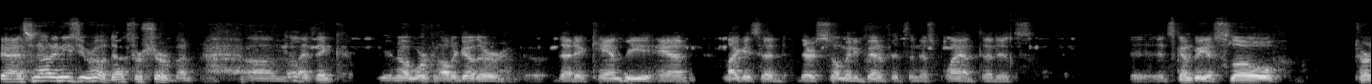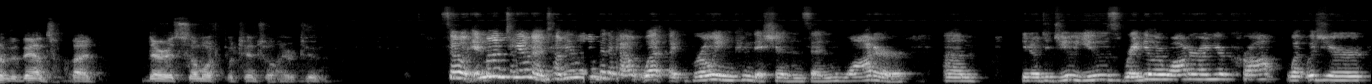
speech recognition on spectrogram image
Yeah, it's not an easy road, that's for sure. But um, I think, you know, working all together, that it can be. And like I said, there's so many benefits in this plant that it's, it's going to be a slow turn of events, but there is so much potential here too. So in Montana, tell me a little bit about what like growing conditions and water. Um, you know, did you use regular water on your crop? What was your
